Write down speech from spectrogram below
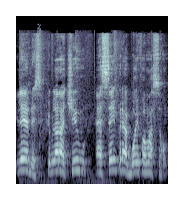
E lembre-se que o melhor ativo é sempre a boa informação.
